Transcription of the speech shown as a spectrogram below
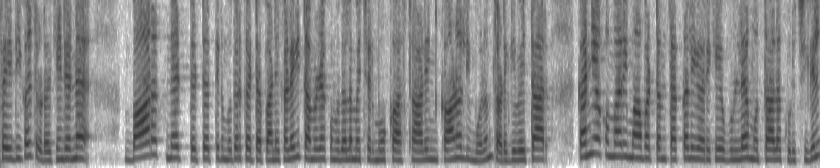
ചെയ്തികൾ തുടർക്കിൻ്റെ பாரத் நெட் திட்டத்தின் முதற்கட்ட பணிகளை தமிழக முதலமைச்சர் மு ஸ்டாலின் காணொலி மூலம் தொடங்கி வைத்தார். கன்னியாகுமரி மாவட்டம் தக்கலை அருகே உள்ள முத்தாலக்குறிச்சியில்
